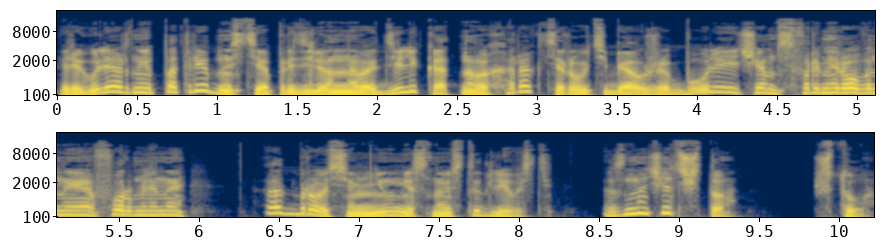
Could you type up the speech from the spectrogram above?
регулярные потребности определенного деликатного характера у тебя уже более чем сформированы и оформлены. Отбросим неуместную стыдливость. Значит, что? Что?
